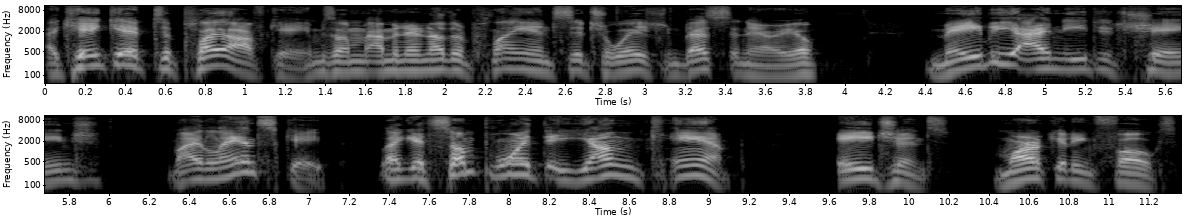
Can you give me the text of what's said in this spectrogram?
I can't get to playoff games. I'm, I'm in another play-in situation, best scenario. Maybe I need to change my landscape. Like at some point, the young camp agents, marketing folks,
